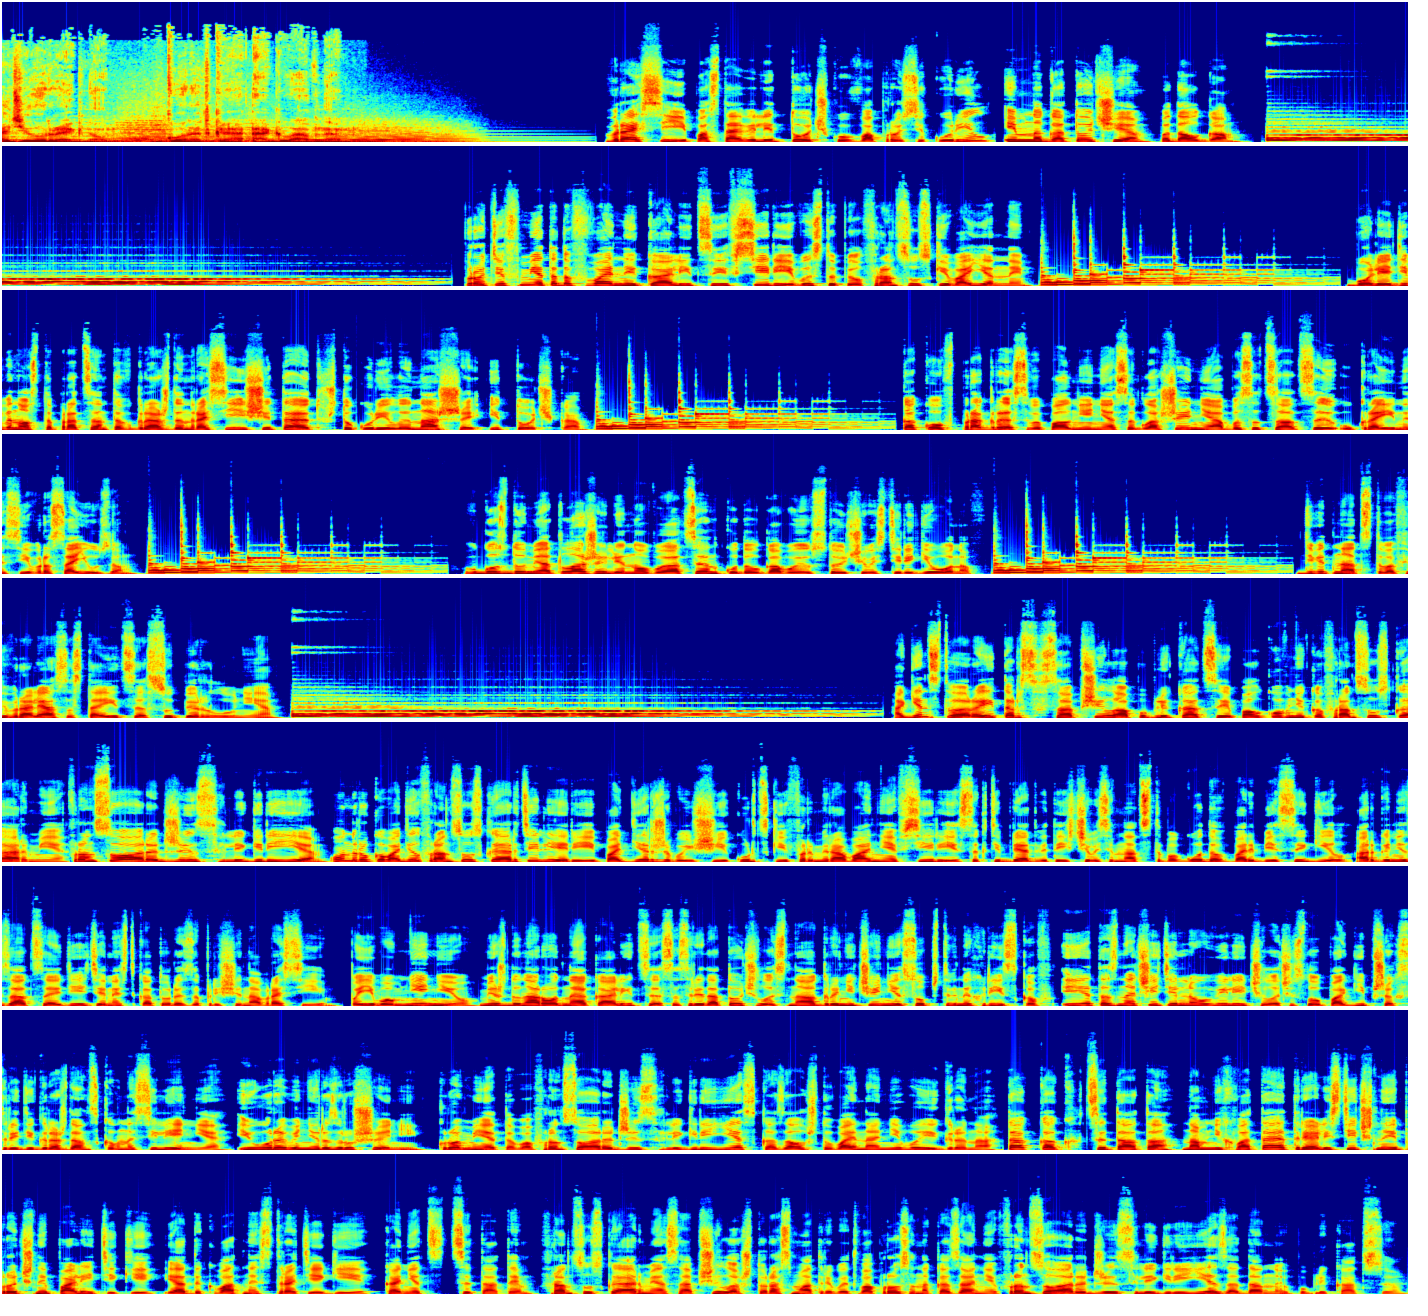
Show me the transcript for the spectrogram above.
Радио Регнум. Коротко о главном. В России поставили точку в вопросе Курил и многоточие по долгам. Против методов войны коалиции в Сирии выступил французский военный. Более 90% граждан России считают, что Курилы наши и точка. Каков прогресс выполнения соглашения об ассоциации Украины с Евросоюзом? В Госдуме отложили новую оценку долговой устойчивости регионов. 19 февраля состоится Суперлуния. Агентство Reuters сообщило о публикации полковника французской армии Франсуа Реджис Легерие. Он руководил французской артиллерией, поддерживающей курдские формирования в Сирии с октября 2018 года в борьбе с ИГИЛ, организация, деятельность которой запрещена в России. По его мнению, международная коалиция сосредоточилась на ограничении собственных рисков, и это значительно увеличило число погибших среди гражданского населения и уровень разрушений. Кроме этого, Франсуа Реджис Легрие сказал, что война не выиграна, так как, цитата, «нам не хватает реалистичной и прочной политики и адекватной стратегии». Конец цитаты. Французская армия сообщила, что рассматривает вопрос о наказании Франсуа Реджис Легрие за данную публикацию.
